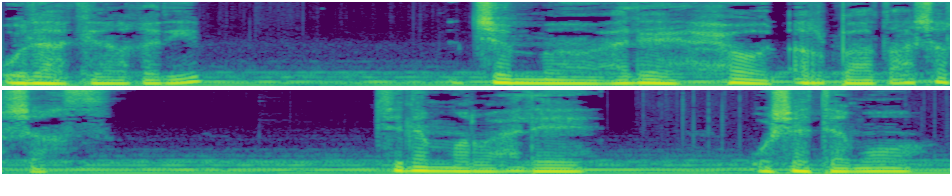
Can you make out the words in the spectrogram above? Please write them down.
ولكن الغريب تجمعوا عليه حول أربعة عشر شخص. تنمروا عليه وشتموه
